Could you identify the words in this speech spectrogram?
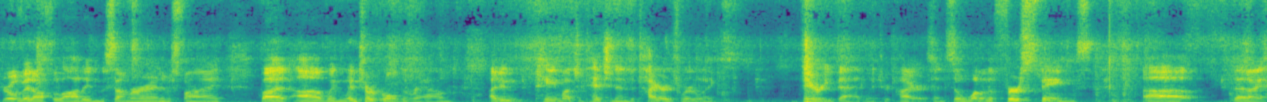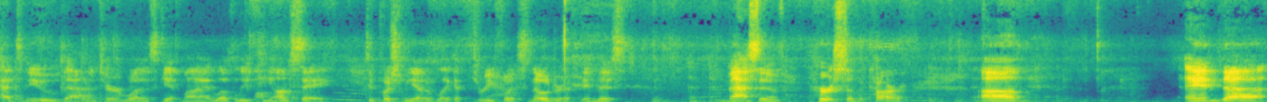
drove it off the lot in the summer and it was fine. But uh, when winter rolled around, I didn't pay much attention, and the tires were like very bad winter tires. And so one of the first things uh, that I had to do that winter was get my lovely fiance to push me out of like a three foot snowdrift in this massive hearse of a car. Um, and uh,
